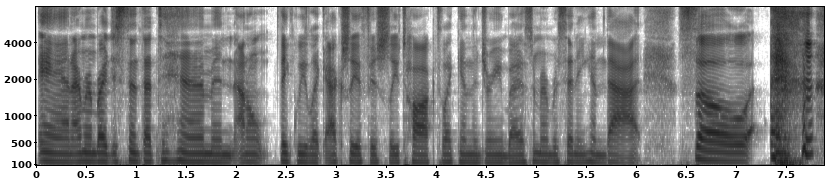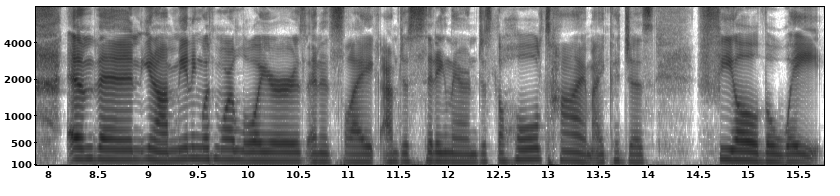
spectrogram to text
And I remember I just sent that to him, and I don't think we like actually officially talked like in the dream, but I just remember sending him that. So, and then, you know, I'm meeting with more lawyers, and it's like I'm just sitting there, and just the whole time I could just feel the weight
